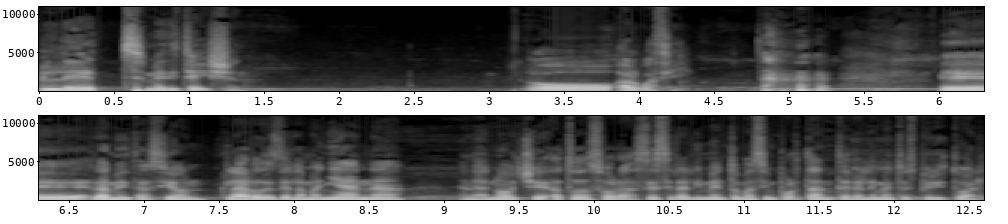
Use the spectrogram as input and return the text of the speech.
let meditation o algo así. Eh, la meditación, claro, desde la mañana, en la noche, a todas horas, es el alimento más importante, el alimento espiritual.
